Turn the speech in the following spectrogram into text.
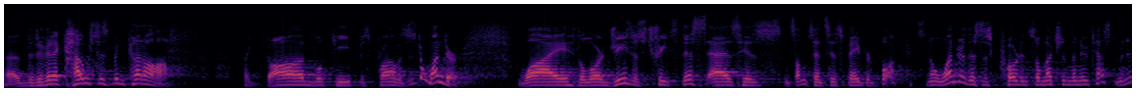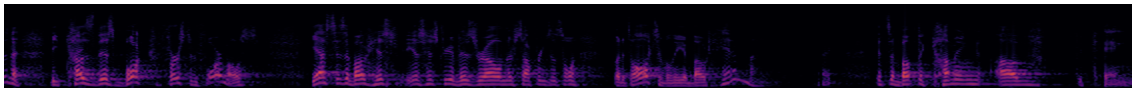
Uh, the Davidic house has been cut off, but God will keep his promises. No wonder why the Lord Jesus treats this as his, in some sense, his favorite book. It's no wonder this is quoted so much in the New Testament, isn't it? Because this book, first and foremost, yes, is about his, is history of Israel and their sufferings and so on, but it's ultimately about him. Right? It's about the coming of the king.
